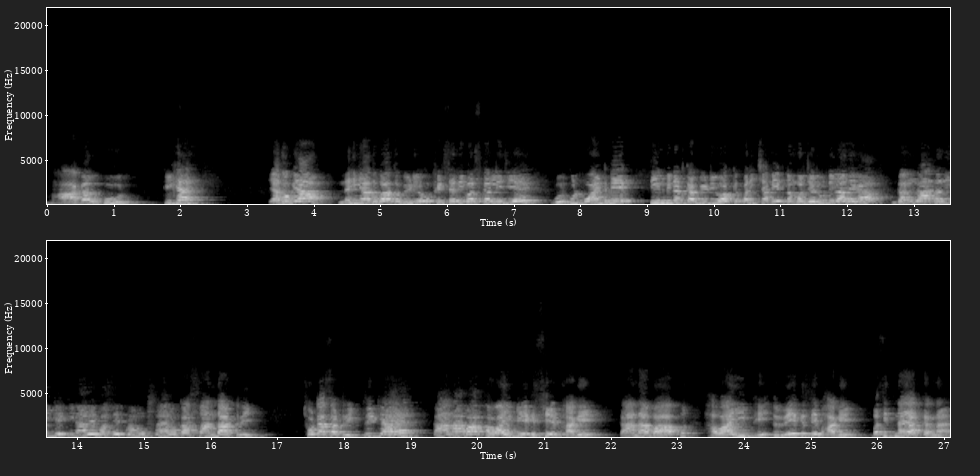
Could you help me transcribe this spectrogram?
भागलपुर। ठीक है? याद हो गया? नहीं याद हुआ तो वीडियो को फिर से रिवर्स कर लीजिए। गुरुकुल पॉइंट में एक तीन मिनट का वीडियो आपके परीक्षा में एक नंबर ज़रूर दिला देगा। गंगा नदी के किनारे बसे प्रमुख शहरों का शानदार ट्रिक छोटा सा ट्रिक ट्रिक क्या है? काना बाप हवाई वेग से भागे। काना बाप हवाई वेग से भागे। बस इतना याद करना है।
